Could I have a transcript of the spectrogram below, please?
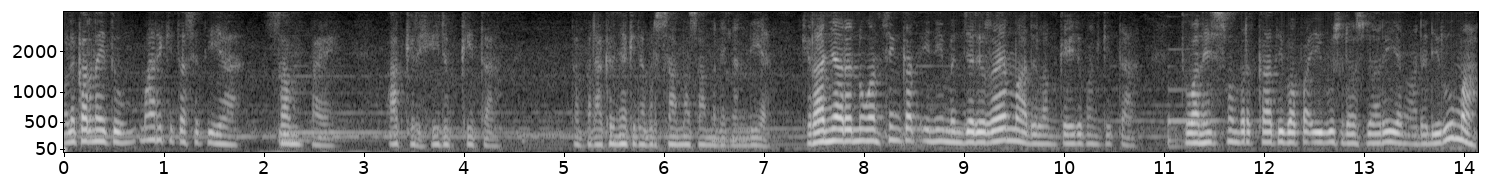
Oleh karena itu, mari kita setia sampai akhir hidup kita dan pada akhirnya kita bersama-sama dengan dia. Kiranya renungan singkat ini menjadi rema dalam kehidupan kita. Tuhan Yesus memberkati Bapak Ibu Saudara-saudari yang ada di rumah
